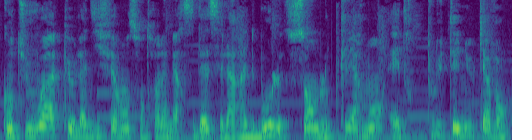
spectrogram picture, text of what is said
Quand tu vois que la différence entre la Mercedes et la Red Bull semble clairement être plus ténue qu'avant.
